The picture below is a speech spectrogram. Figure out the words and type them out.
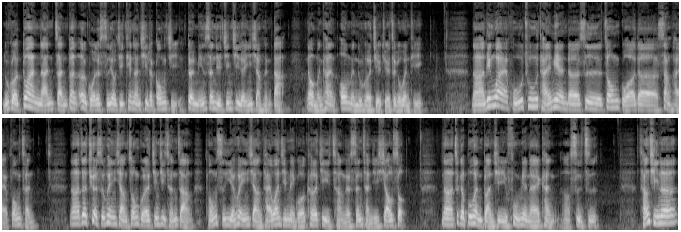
如果断然斩断俄国的石油及天然气的供给，对民生及经济的影响很大。那我们看欧盟如何解决这个问题。那另外浮出台面的是中国的上海封城。那这确实会影响中国的经济成长，同时也会影响台湾及美国科技厂的生产及销售。那这个部分短期以负面来看啊，四肢；长期呢，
